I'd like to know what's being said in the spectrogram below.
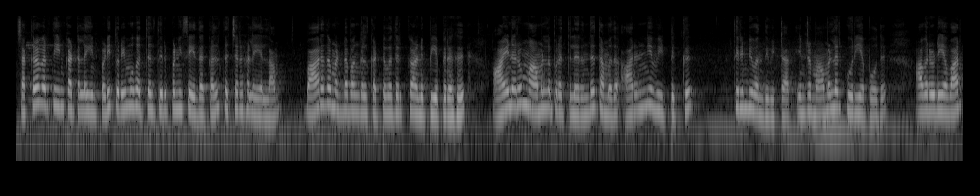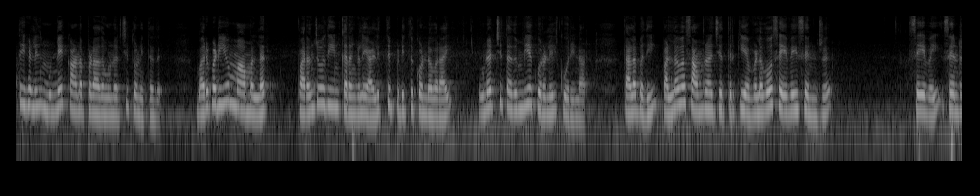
சக்கரவர்த்தியின் கட்டளையின்படி துறைமுகத்தில் திருப்பணி செய்த கல் தச்சர்களையெல்லாம் பாரத மண்டபங்கள் கட்டுவதற்கு அனுப்பிய பிறகு ஆயனரும் மாமல்லபுரத்திலிருந்து தமது அரண்ய வீட்டுக்கு திரும்பி வந்துவிட்டார் என்று மாமல்லர் கூறிய போது அவருடைய வார்த்தைகளில் முன்னே காணப்படாத உணர்ச்சி துணித்தது மறுபடியும் மாமல்லர் பரஞ்சோதியின் கரங்களை அழித்து பிடித்து கொண்டவராய் உணர்ச்சி ததும்பிய குரலில் கூறினார். தளபதி பல்லவ சாம்ராஜ்யத்திற்கு எவ்வளவோ சேவை சென்று சேவை சென்ற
